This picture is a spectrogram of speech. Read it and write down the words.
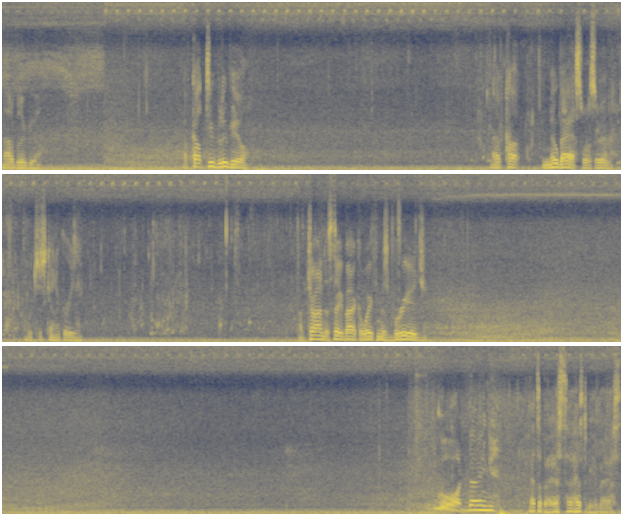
Not a bluegill. I've caught two bluegill. I've caught no bass whatsoever, which is kind of crazy. I'm trying to stay back away from this bridge. God dang. That's a bass. That has to be a bass.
